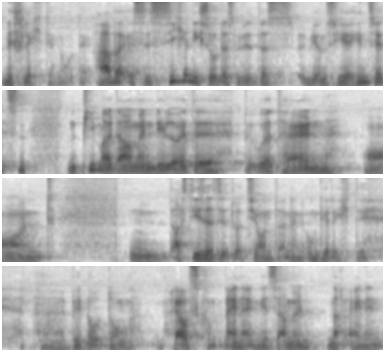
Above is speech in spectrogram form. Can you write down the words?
eine schlechte Note. Aber es ist sicher nicht so, dass wir, dass wir uns hier hinsetzen und Pi mal Daumen die Leute beurteilen und aus dieser Situation dann eine ungerechte äh, Benotung rauskommt. Nein, nein, wir sammeln nach einem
